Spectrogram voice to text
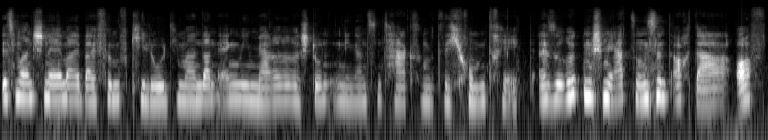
ist man schnell mal bei 5 Kilo, die man dann irgendwie mehrere Stunden den ganzen Tag so mit sich rumträgt. Also Rückenschmerzen sind auch da, oft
